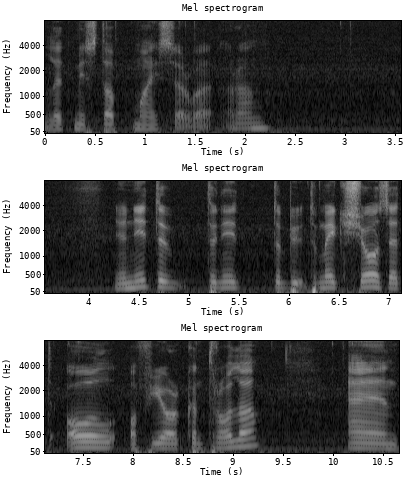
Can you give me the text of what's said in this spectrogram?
let me stop my server run. You need to to need to be to make sure that all of your controller and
